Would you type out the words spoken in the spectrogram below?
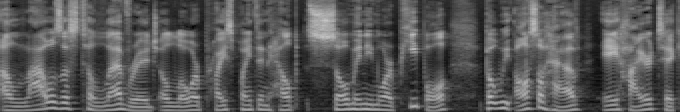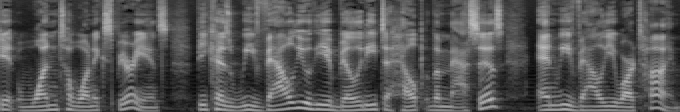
allows us to leverage a lower price point and help so many more people but we also have a higher ticket one-to-one experience because we value the ability to help the masses and we value our time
